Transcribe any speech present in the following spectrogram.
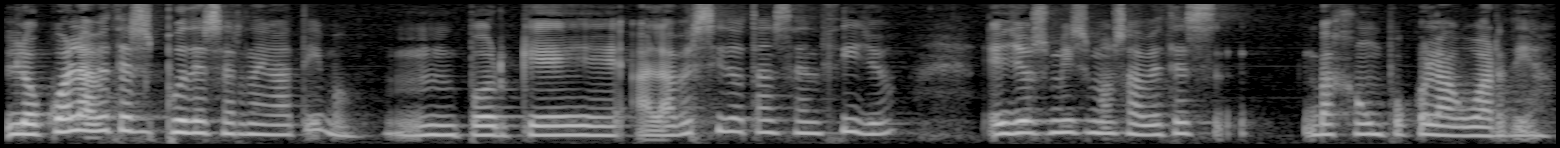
Lo cual a veces puede ser negativo, mm, porque al haber sido tan sencillo, ellos mismos a veces bajan un poco la guardia.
